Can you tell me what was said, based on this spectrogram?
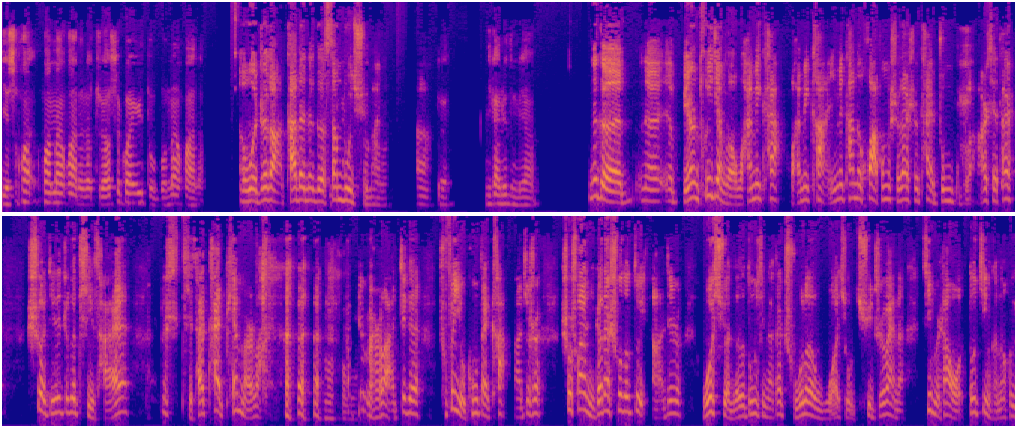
也是画画漫画的，主要是关于赌博漫画的。呃，我知道他的那个三部曲嘛，啊，对，你感觉怎么样？那个那呃别人推荐过，我还没看，我还没看，因为他那画风实在是太中古了，而且他涉及的这个题材，题材太偏门了，哦，好吧，偏门了。这个除非有空再看啊。就是说出来，你刚才说的对啊，就是我选择的东西呢，它除了我有趣之外呢，基本上我都尽可能会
